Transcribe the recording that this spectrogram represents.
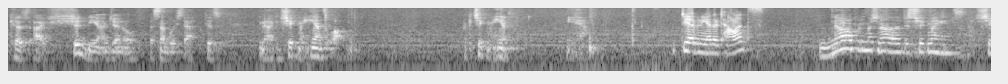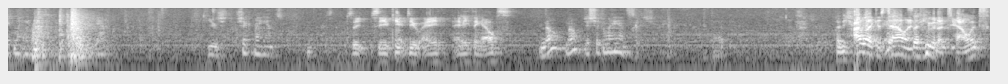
Because I should be on General Assembly staff because you know I can shake my hands a lot. I can shake my hands. Yeah. Do you have any other talents? No, pretty much not. I just shake my hands. Shake my hands. Yeah. You, Shake my hands. so, so you can't do any anything else? No, no, just shaking my hands. I like his Is talent. that even a talent?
